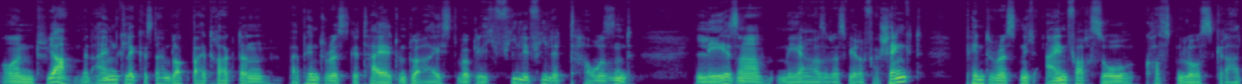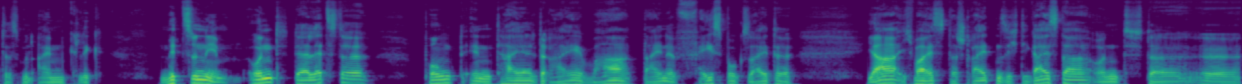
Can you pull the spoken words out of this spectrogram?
Und ja, mit einem Klick ist dein Blogbeitrag dann bei Pinterest geteilt und du erreichst wirklich viele, viele tausend Leser mehr. Also das wäre verschenkt. Pinterest nicht einfach so kostenlos gratis mit einem Klick mitzunehmen. Und der letzte Punkt in Teil 3 war deine Facebook-Seite. Ja, ich weiß, da streiten sich die Geister und da äh,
